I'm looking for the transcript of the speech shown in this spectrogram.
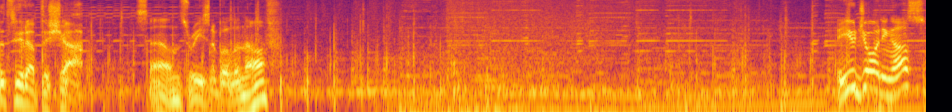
Let's hit up the shop. Sounds reasonable enough. Are you joining us?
